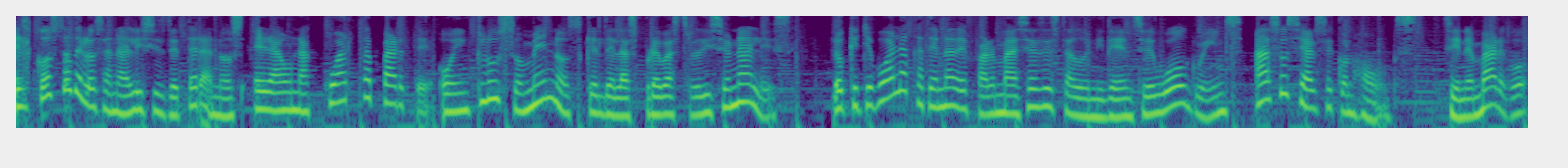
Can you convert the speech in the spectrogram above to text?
El costo de los análisis de Teranos era una cuarta parte o incluso menos que el de las pruebas tradicionales, lo que llevó a la cadena de farmacias estadounidense Walgreens a asociarse con Holmes. Sin embargo,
